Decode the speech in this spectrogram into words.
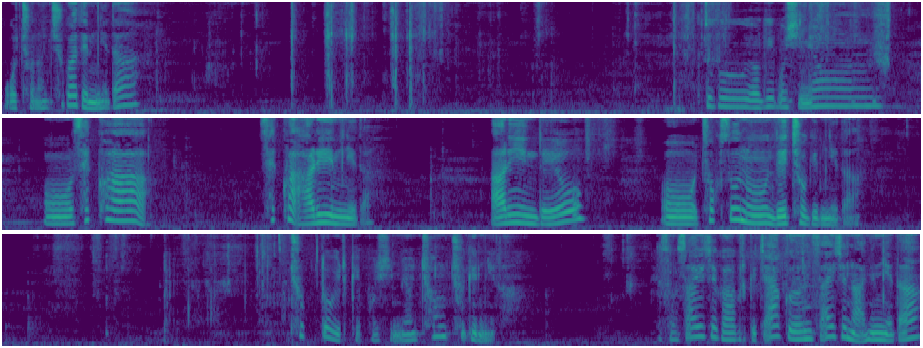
5,000원 추가됩니다. 그리고 여기 보시면 어, 색화 색화 아리입니다. 아리인데요. 어, 촉수는 4촉입니다. 축도 이렇게 보시면 청축입니다. 그래서 사이즈가 그렇게 작은 사이즈는 아닙니다.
